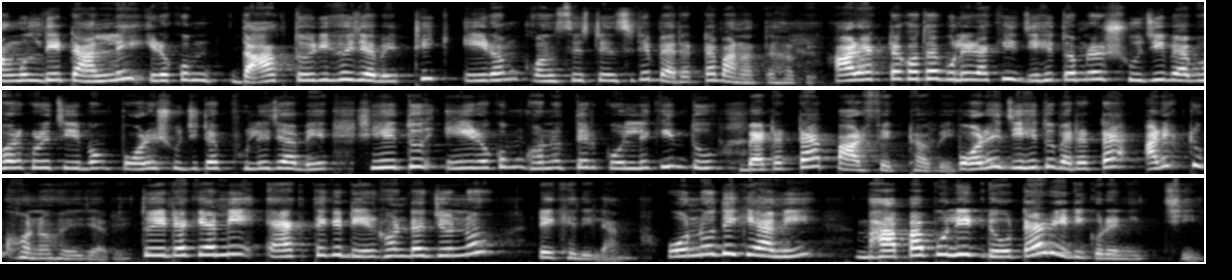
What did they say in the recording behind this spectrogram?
আঙুল দিয়ে টানলে এরকম দাগ তৈরি হয়ে যাবে, ঠিক এইরকম কনসিস্টেন্সিতে ব্যাটারটা বানাতে হবে। আর একটা কথা বলে রাখি, যেহেতু আমরা সুজি ব্যবহার করেছি এবং পরে সুজিটা ফুলে যাবে, সেহেতু এই রকম ঘনত্বের করলে কিন্তু ব্যাটারটা পারফেক্ট হবে। পরে যেহেতু ব্যাটারটা আরেকটু ঘন হয়ে যাবে। তো এটাকে আমি এক থেকে দেড় ঘণ্টার জন্য রেখে দিলাম। অন্যদিকে আমি ভাপা পুলির ডোটা রেডি করে নিচ্ছি।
